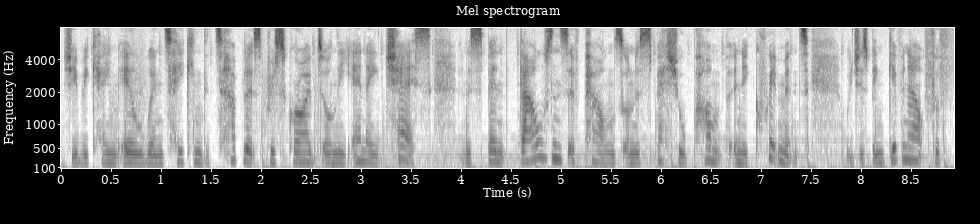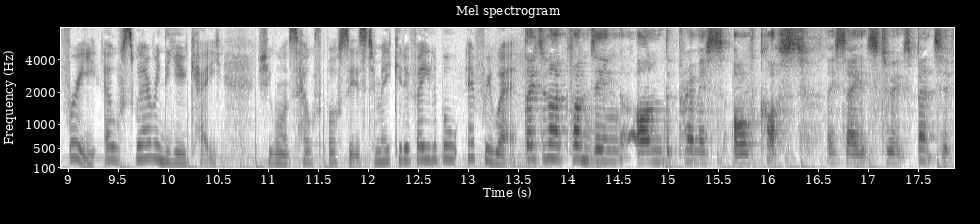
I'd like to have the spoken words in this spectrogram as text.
She became ill when taking the tablets prescribed on the NHS and has spent thousands of pounds on a special pump and equipment which has been given out for free elsewhere in the UK. She wants health bosses to make it available everywhere. They denied funding on the premise of cost. They say it's too expensive.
